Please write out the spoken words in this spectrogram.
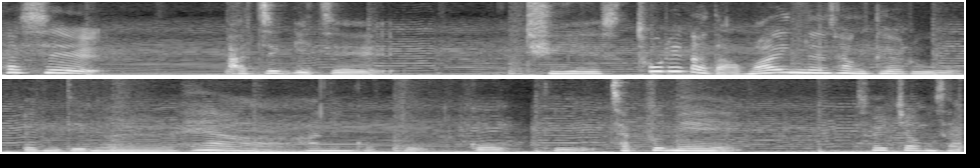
사실 아직 이제 뒤에 스토리가 남아있는 상태로 엔딩을 해야 하는 것도 있고 그 작품의 설정상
